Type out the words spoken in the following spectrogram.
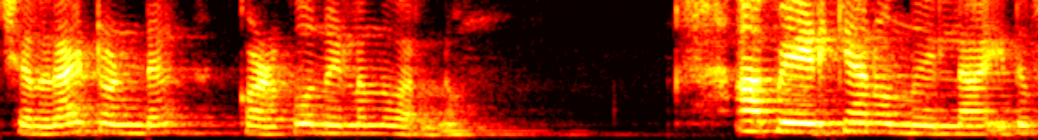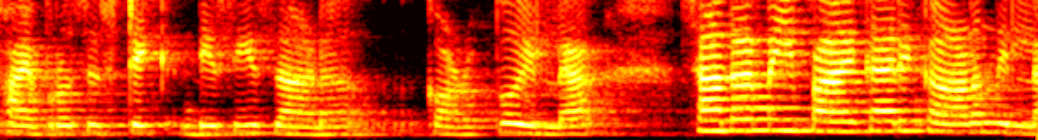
ചെറുതായിട്ടുണ്ട്. കുഴപ്പമൊന്നുമില്ലെന്ന് പറഞ്ഞു. ആ പേടിക്കാനൊന്നുമില്ല. ഇത് ഫൈബ്രോസിസ്റ്റിക് ഡിസീസാണ് കുഴപ്പമില്ല. സാധാരണ ഈ പ്രായക്കാർ കാണുന്നില്ല.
